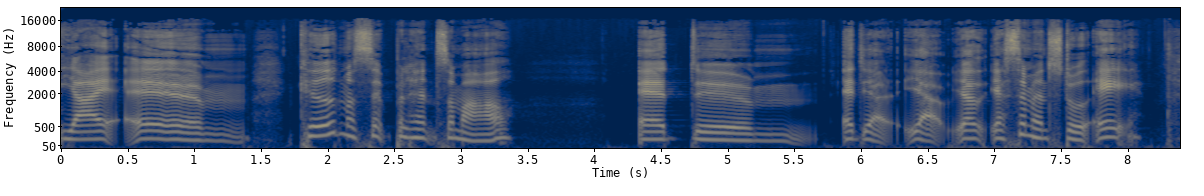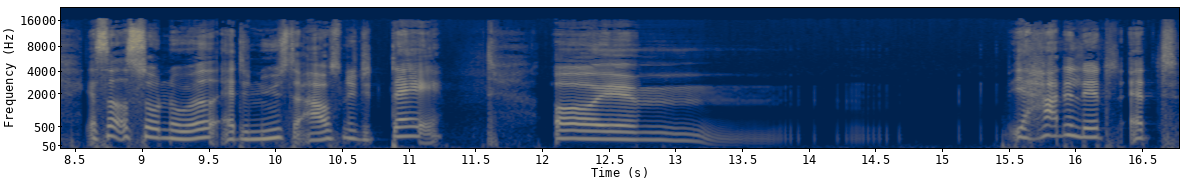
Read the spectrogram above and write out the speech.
Jeg øh, kedede mig simpelthen så meget, at, øh, at jeg, jeg, jeg, jeg simpelthen stod af. Jeg sad og så noget af det nyeste afsnit i dag, og øh, jeg har det lidt, at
